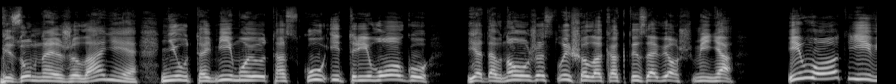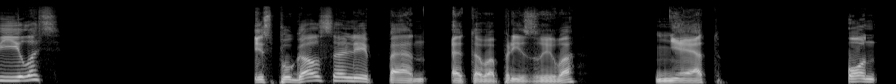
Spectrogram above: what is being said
безумное желание, неутомимую тоску и тревогу. Я давно уже слышала, как ты зовешь меня, и вот явилась». Испугался ли Пен этого призыва? Нет. Он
